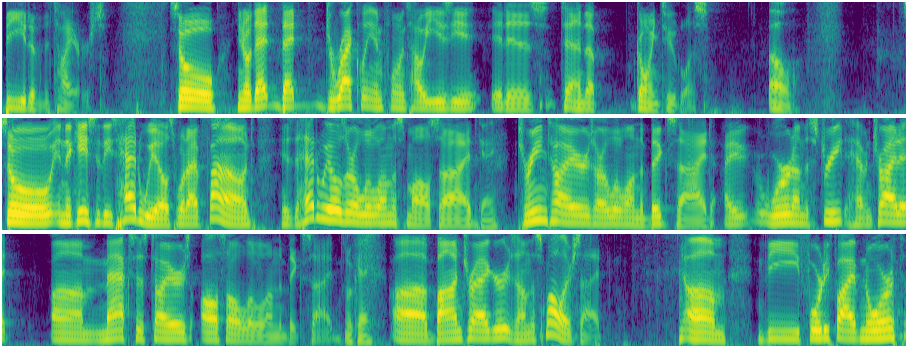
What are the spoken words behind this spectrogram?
bead of the tires. So, you know, that that directly influence how easy it is to end up going tubeless. Oh, So, in the case of these HED wheels, what I've found is the HED wheels are a little on the small side. okay. Terrene tires are a little on the big side. I word on the street, haven't tried it. Um, Maxxis tires also a little on the big side. Okay. Uh, Bontrager is on the smaller side. Um, the 45 North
